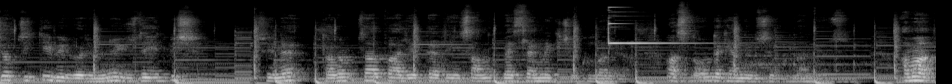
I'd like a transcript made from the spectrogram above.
çok ciddi bir bölümünü %70'ini tarımsal faaliyetlerde insanlık beslenmek için kullanıyor. Aslında onu da kendimiz için kullanıyoruz. Ama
